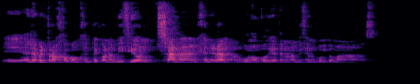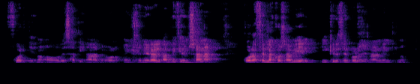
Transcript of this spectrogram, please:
eh, el haber trabajado con gente con ambición sana en general, alguno podría tener una ambición un poquito más fuerte, ¿no? O desatinada, pero bueno, en general ambición sana por hacer las cosas bien y crecer profesionalmente, ¿no?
